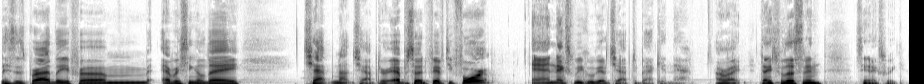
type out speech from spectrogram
This is Bradley from Every Single Day, chap not chapter episode fifty four, and next week we'll get a chapter back in there. All right. Thanks for listening. See you next week.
